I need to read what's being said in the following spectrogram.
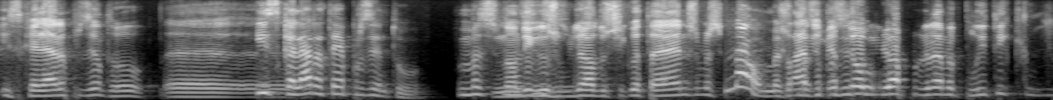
E se calhar apresentou. Uh... E se calhar até apresentou. Mas, não mas digo os melhores dos 50 anos, mas, não, mas, claramente mas apresentou... é o melhor programa político de,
